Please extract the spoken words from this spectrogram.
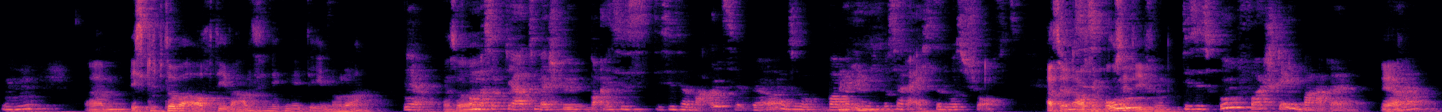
Mhm. Ähm, es gibt aber auch die wahnsinnigen Ideen, oder? Ja. Also, Und man sagt ja zum Beispiel, boah, das ist, das ist ein Wahnsinn, ja. Also, wenn man Mhm. irgendwie was erreicht hat, was schafft. also auch im Positiven. Dieses Unvorstellbare, Ja. ja,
